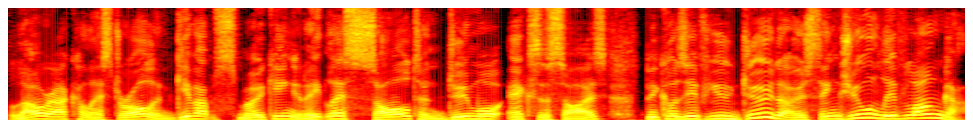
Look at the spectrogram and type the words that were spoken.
lower our cholesterol and give up smoking and eat less salt and do more exercise because if you do those things, you will live longer.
